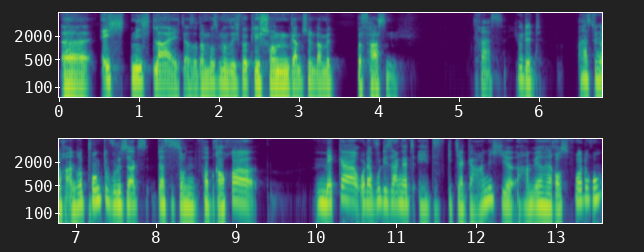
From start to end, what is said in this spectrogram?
äh, echt nicht leicht. Also da muss man sich wirklich schon ganz schön damit befassen. Krass. Judith, hast du noch andere Punkte, wo du sagst, das ist doch ein Verbrauchermecker oder wo die sagen, halt, ey, das geht ja gar nicht, hier haben wir Herausforderungen?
